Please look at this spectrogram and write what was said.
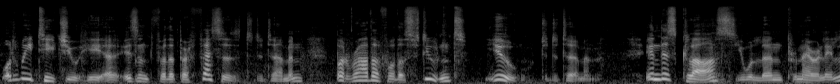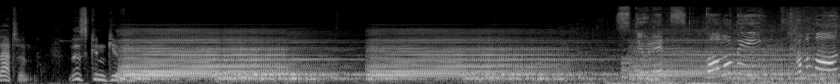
What we teach you here isn't for the professors to determine, but rather for the student, you, to determine. In this class, you will learn primarily Latin. This can give you. Follow me. Come along.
